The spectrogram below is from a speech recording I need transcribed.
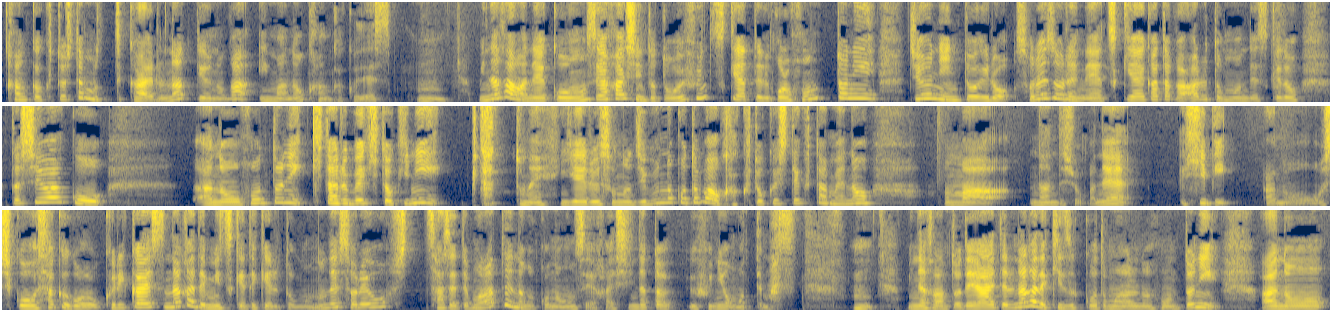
感覚としても使えるなっていうのが今の感覚です。うん。皆さんはね、こう、音声配信とどういうふうに付き合ってるこれ本当に10人と色、それぞれね、付き合い方があると思うんですけど、私はこう、あの、本当に来たるべき時にピタッとね、言える、その自分の言葉を獲得していくための、まあ、なんでしょうかね。日々、あの、試行錯誤を繰り返す中で見つけていけると思うので、それをさせてもらっているのがこの音声配信だというふうに思ってます。うん。皆さんと出会えてる中で気づくこともあるので、本当に、あの、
